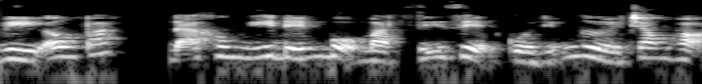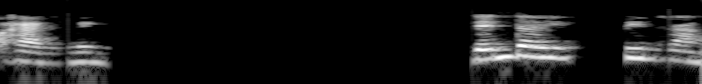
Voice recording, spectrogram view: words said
vì ông Park đã không nghĩ đến bộ mặt sĩ diện của những người trong họ hàng mình. Đến đây, tin rằng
